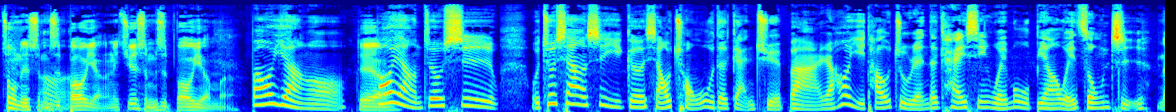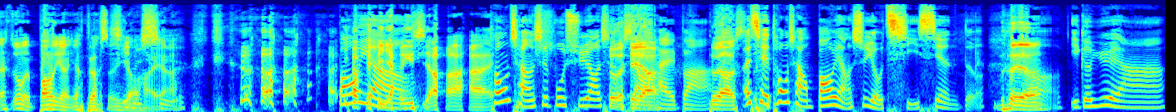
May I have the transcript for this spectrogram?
重点什么是包养？哦、你觉得什么是包养吗？包养哦，对啊，包养就是我就像是一个小宠物的感觉吧，然后以讨主人的开心为目标为宗旨。那这种包养要不要生小孩啊？是是 包养养小孩，通常是不需要生小孩吧？对啊，对啊，而且通常包养是有期限的。对啊，呃，一个月啊，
